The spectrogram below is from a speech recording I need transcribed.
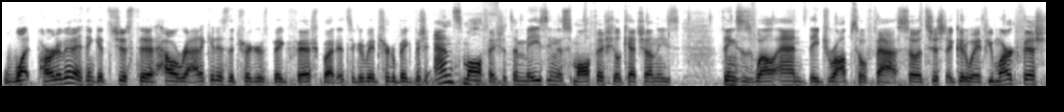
what part of it. I think it's just the, how erratic it is that triggers big fish, but it's a good way to trigger big fish and small fish. It's amazing the small fish you'll catch on these things as well, and they drop so fast. So it's just a good way. If you mark fish,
